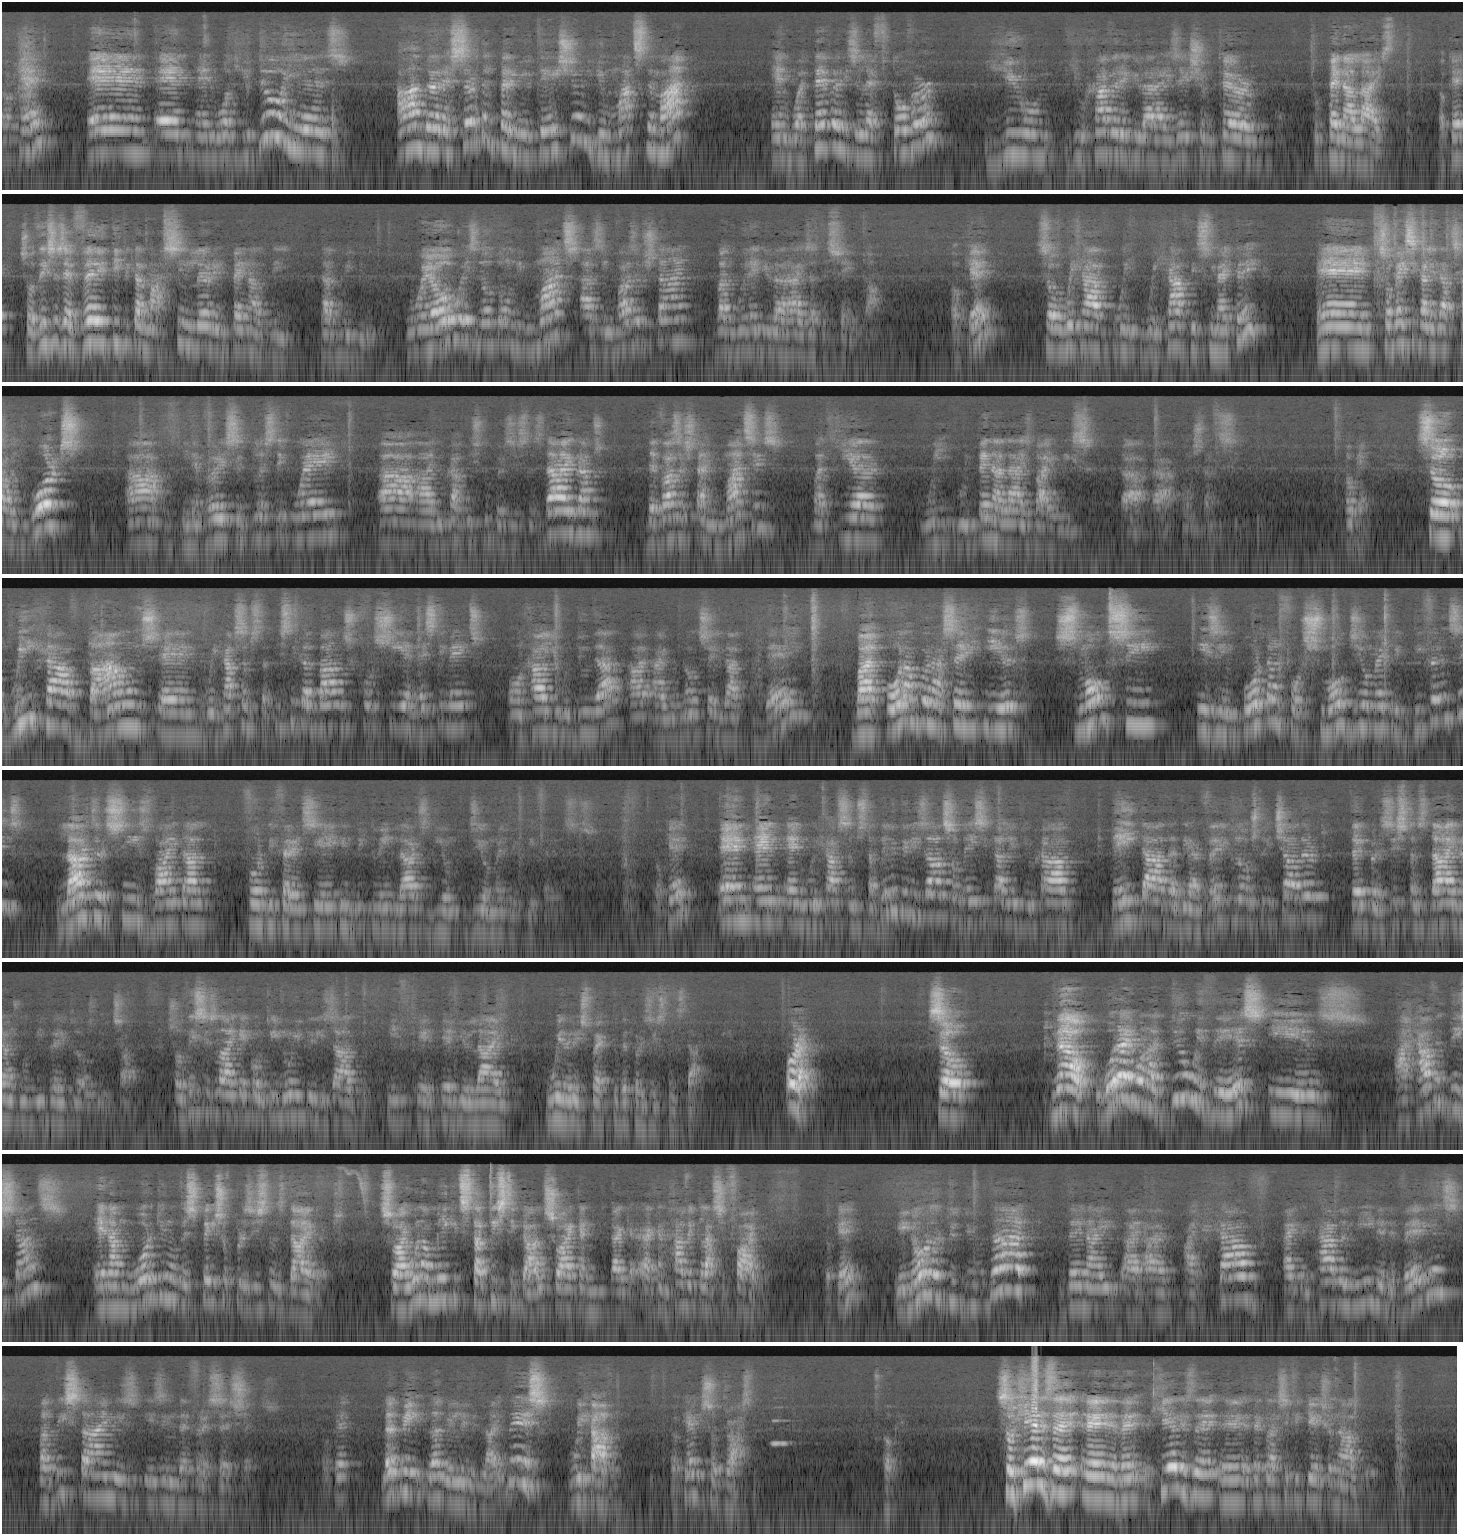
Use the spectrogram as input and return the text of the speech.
okay? And, and, and what you do is, under a certain permutation, you match them up, and whatever is left over, you, you have a regularization term to penalize. Okay? So this is a very typical machine learning penalty that we do. We always not only match as in Wasserstein, but we regularize at the same time. Okay? So we have, we, we have this metric, and so basically that's how it works. Uh, in a very simplistic way, uh, uh, you have these two persistence diagrams. The Wasserstein matches, but here we, we penalize by this uh, uh, constant C. Okay, so we have bounds and we have some statistical bounds for C and estimates on how you would do that. I, I would not say that today, but all I'm going to say is small c is important for small geometric differences. Larger c is vital for differentiating between large geometric differences. Okay? And, and, and we have some stability results. So basically, if you have data that they are very close to each other, their persistence diagrams will be very close to each other. So this is like a continuity result, if, if, you like, with respect to the persistence diagram. All right. So now, what I want to do with this is I have a distance, and I'm working on the space of persistence diagrams. So I want to make it statistical so I can, I, I can have a classifier. Okay? In order to do that, then I, I, I, have, I can have a mean and a variance, but this time is, is in the precessions. Okay? Let me, let me leave it like this. We have it. Okay? So trust me. Okay. So here is the, uh, the here is the, uh, the classification algorithm.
